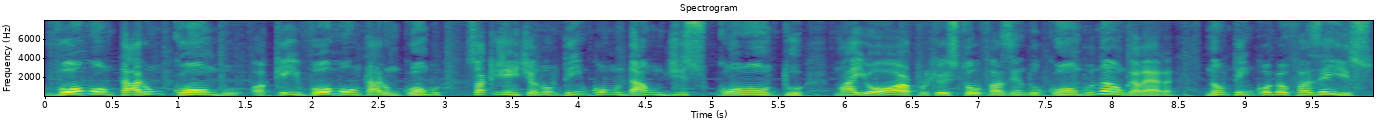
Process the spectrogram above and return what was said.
vou montar um combo, ok? Vou montar um combo, só que, gente, eu não tenho como dar um desconto maior porque eu estou fazendo o combo. Não, galera, não tem como eu fazer isso,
